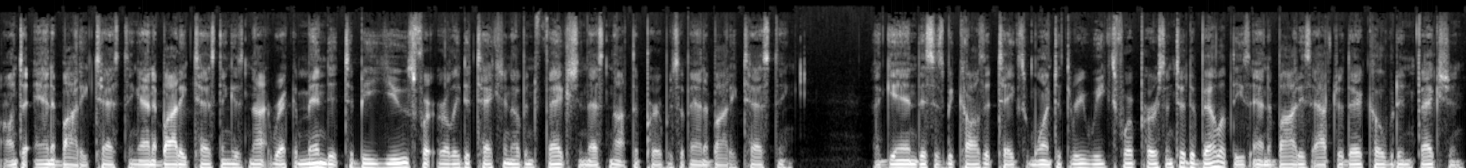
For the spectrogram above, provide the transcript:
On to antibody testing. Antibody testing is not recommended to be used for early detection of infection. That's not the purpose of antibody testing. Again, this is because it takes one to three weeks for a person to develop these antibodies after their COVID infection.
